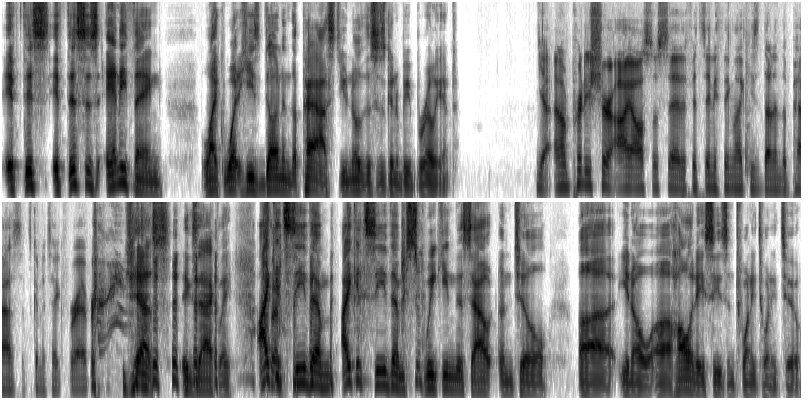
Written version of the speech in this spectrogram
if this if this is anything like what he's done in the past, you know, this is going to be brilliant. Yeah, and I'm pretty sure I also said if it's anything like he's done in the past, it's going to take forever. Yes, exactly. I So- could see them. I could see them squeaking this out until, uh, you know, uh, holiday season 2022,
